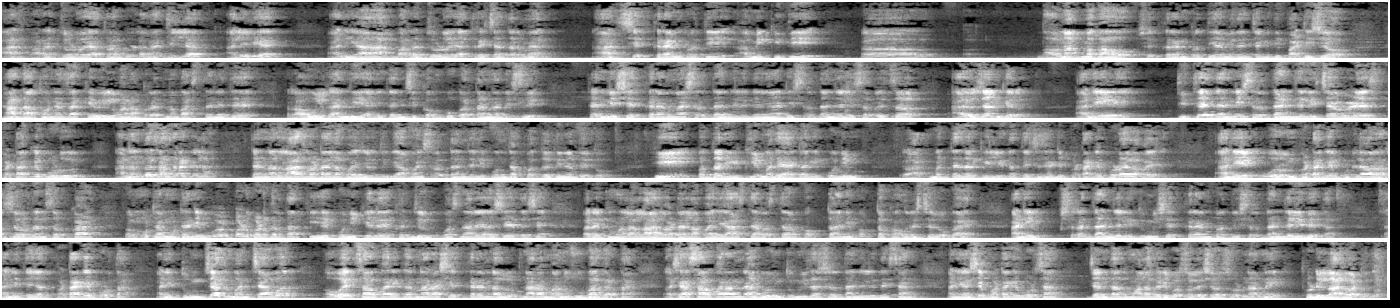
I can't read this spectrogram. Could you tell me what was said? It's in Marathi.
आज भारत जोडो यात्रा बुलढाणा जिल्ह्यात आलेली आहे. आणि या भारत जोडो यात्रेच्या दरम्यान आज शेतकऱ्यांप्रती आम्ही किती भावनात्मक आहोत शेतकऱ्यांप्रती आम्ही त्यांच्या किती पाठीशी आहोत हा दाखवण्याचा केविलवाना प्रयत्न भाजप नेते राहुल गांधी आणि त्यांची कंपू करताना दिसली. त्यांनी शेतकऱ्यांना श्रद्धांजली देण्यासाठी श्रद्धांजली सभेचं आयोजन केलं. आणि तिथे त्यांनी श्रद्धांजलीच्या वेळेस फटाके फोडून आनंद साजरा केला. त्यांना लाज वाटायला पाहिजे होती की आपण श्रद्धांजली कोणत्या पद्धतीने देतो. ही पद्धत इटलीमध्ये आहे का की कोणी आत्महत्या जर केली तर त्याच्यासाठी फटाके फोडायला पाहिजे. आणि वरून फटाके फुटल्यावर हर्षवर्धन सपकाळ मोठ्या मोठ्याने बडबड करतात की हे कोणी केले खंजीर खुपसणारे असे तसे. अरे तुम्हाला लाज वाटायला पाहिजे. आज त्या रस्त्यावर फक्त आणि फक्त काँग्रेसचे लोक आहेत. आणि श्रद्धांजली तुम्ही शेतकऱ्यांप्रती श्रद्धांजली देता. आणि त्याच्यात फटाके फोडता आणि तुमच्याच मंचावर अवैध सावकारी करणारा शेतकऱ्यांना लुटणारा माणूस उभा करता अशा सावकारांना घेऊन तुम्ही जर श्रद्धांजली देसाल आणि असे फटाके फोडसान जनता तुम्हाला घरी बसवल्याशिवाय सोडणार नाही थोडी लाज वाटू द्या.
